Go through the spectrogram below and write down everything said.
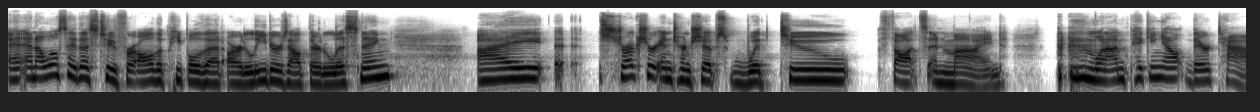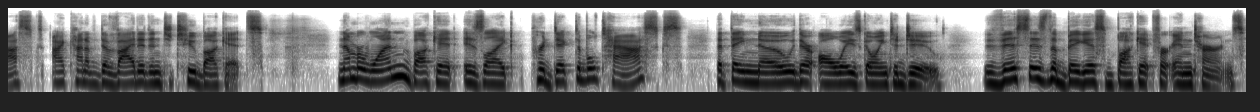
and, and I will say this too for all the people that are leaders out there listening, I uh, structure internships with two thoughts in mind. when I'm picking out their tasks, I kind of divide it into two buckets. Number one bucket is like predictable tasks that they know they're always going to do. This is the biggest bucket for interns.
